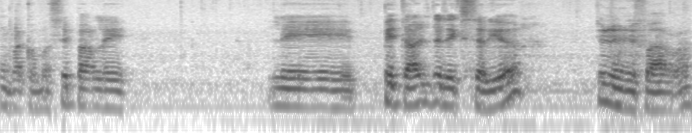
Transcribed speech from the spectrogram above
On va commencer par les, les pétales de l'extérieur du nénuphar. Hein.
